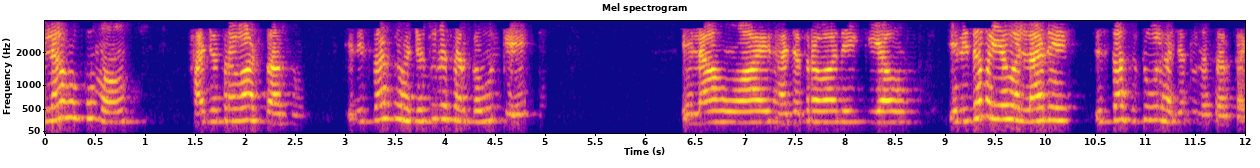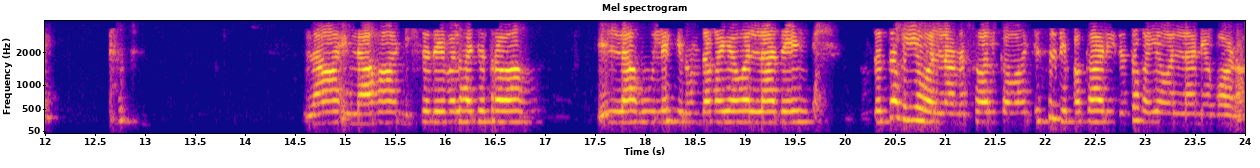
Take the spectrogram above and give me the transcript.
الہکم حجت روا تاسو یعنی تاسو حجتونه سرکون کې الہ واحد حجت روا دی کیو یعنی دا یو الله دی تاسو ټول حجتونه سر کوي لا اله نشته دی بل حاجت روا الا هو لیکن هم دغه یو الله دی د دغه یو الله نه سوال کوه چې څه دې پکاري د دغه یو الله نه غواړه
